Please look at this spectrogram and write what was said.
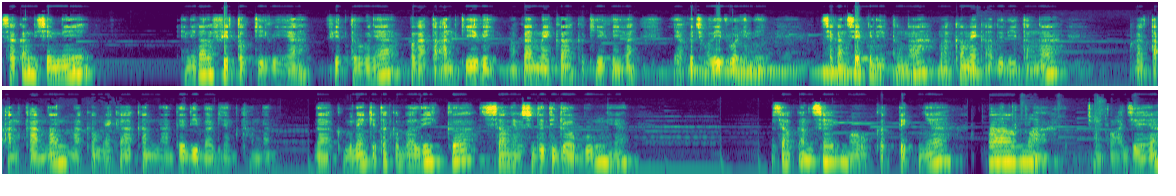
Misalkan di sini ini kan fitur kiri ya, fiturnya perataan kiri, maka mereka ke kiri ya, ya kecuali dua ini. Misalkan saya pilih tengah, maka mereka ada di tengah, perataan kanan, maka mereka akan ada di bagian kanan. Nah, kemudian kita kembali ke sel yang sudah digabung ya. Misalkan saya mau ketiknya nama, contoh aja ya.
